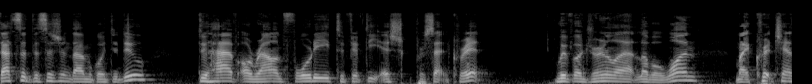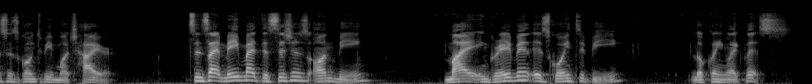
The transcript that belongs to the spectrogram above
That's the decision that I'm going to do to have around 40 to 50-ish percent crit. With Adrenaline at level 1, my crit chance is going to be much higher. Since I made my decisions on me, my engraving is going to be looking like this.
